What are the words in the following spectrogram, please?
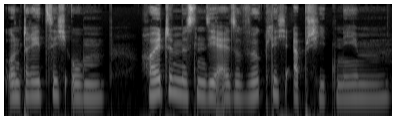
und dreht sich um. Heute müssen sie also wirklich Abschied nehmen.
